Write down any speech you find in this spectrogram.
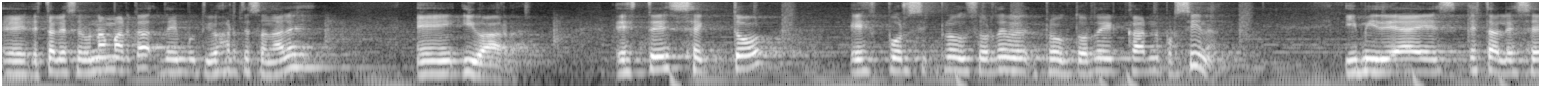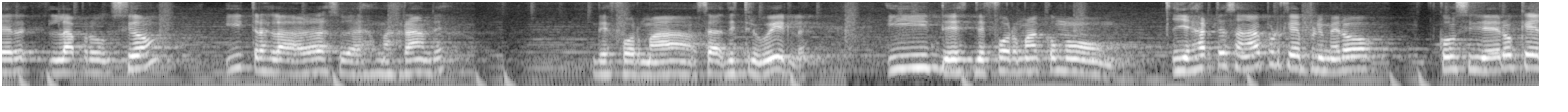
eh, establecer una marca de embutidos artesanales en Ibarra. Este sector es por, productor, de, productor de carne porcina y mi idea es establecer la producción y trasladarla a las ciudades más grandes de forma, o sea, distribuirla y de, forma como... Y es artesanal porque primero considero que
